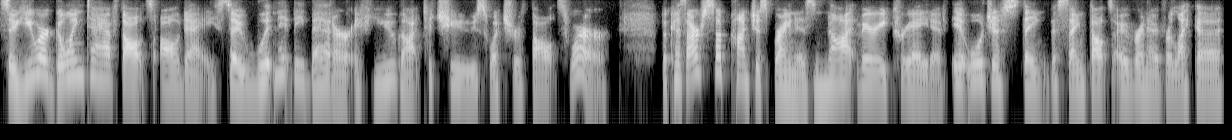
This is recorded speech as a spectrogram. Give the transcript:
So you are going to have thoughts all day. So wouldn't it be better if you got to choose what your thoughts were? Because our subconscious brain is not very creative. It will just think the same thoughts over and over like a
